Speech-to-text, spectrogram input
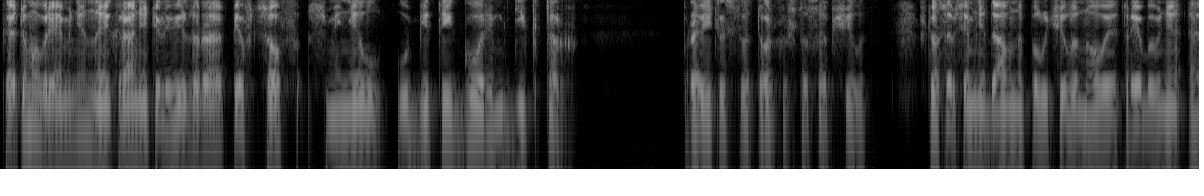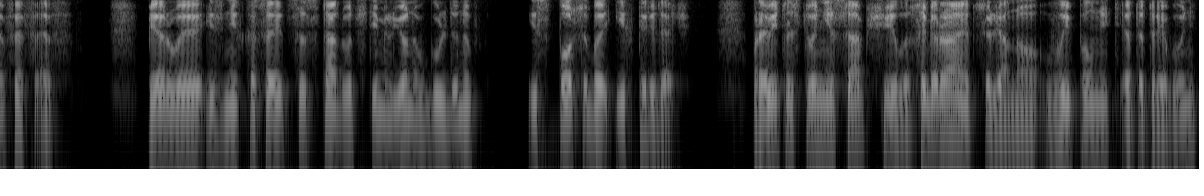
К этому времени на экране телевизора Певцов сменил убитый горем диктор. Правительство только что сообщило, что совсем недавно получило новые требования ФФФ. Первое из них касается 120 миллионов гульденов и способа их передачи. Правительство не сообщило, собирается ли оно выполнить это требование,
